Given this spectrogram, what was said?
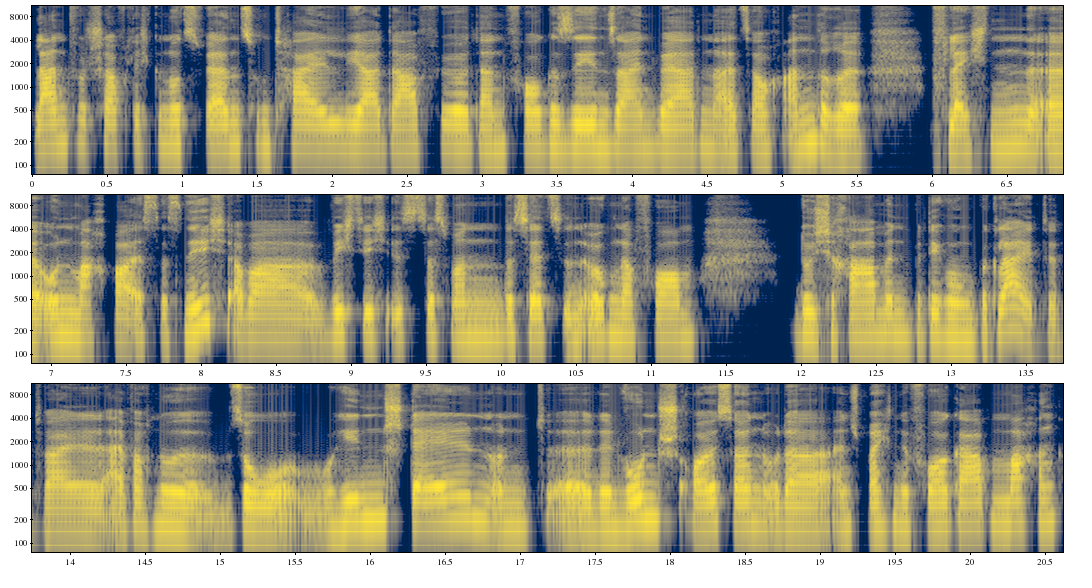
landwirtschaftlich genutzt werden, zum Teil ja dafür dann vorgesehen sein werden als auch andere Flächen. Äh, unmachbar ist das nicht, aber wichtig ist, dass man das jetzt in irgendeiner Form durch Rahmenbedingungen begleitet, weil einfach nur so hinstellen und äh, den Wunsch äußern oder entsprechende Vorgaben machen,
